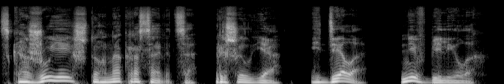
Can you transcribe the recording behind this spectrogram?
«Скажу ей, что она красавица», — решил я. И дело не в белилах.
